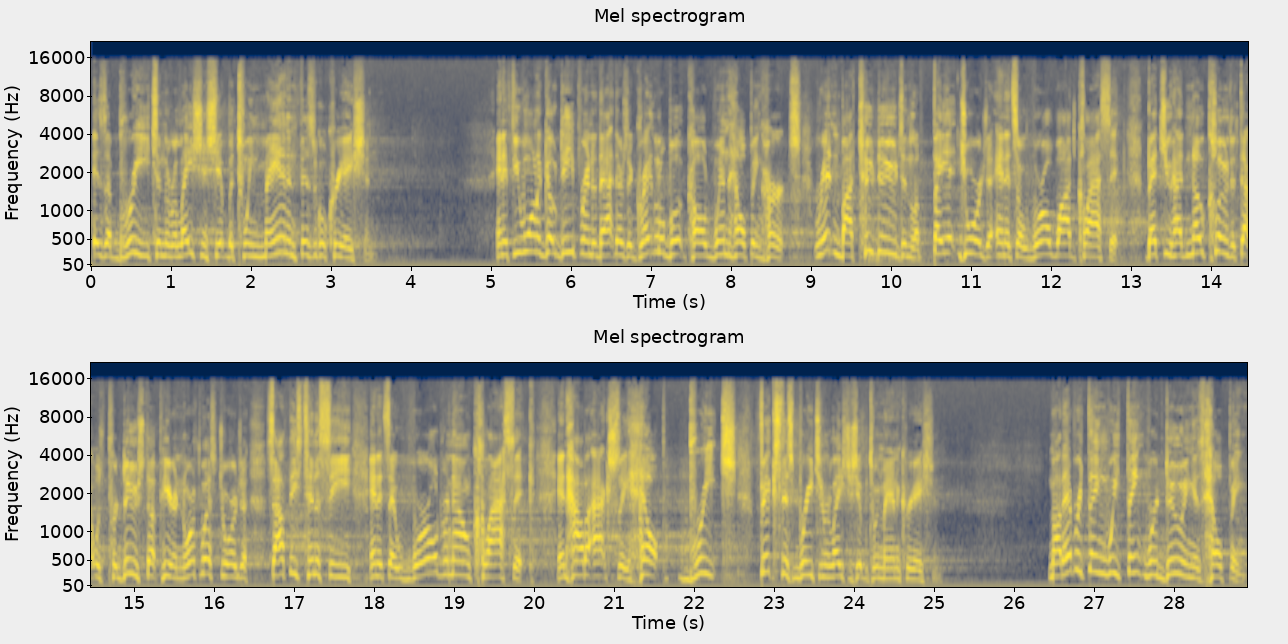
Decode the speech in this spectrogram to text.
is a breach in the relationship between man and physical creation. And if you want to go deeper into that, there's a great little book called When Helping Hurts, written by two dudes in Lafayette, Georgia, and it's a worldwide classic. Bet you had no clue that that was produced up here in Northwest Georgia, Southeast Tennessee, and it's a world renowned classic in how to actually help breach, fix this breach in relationship between man and creation. Not everything we think we're doing is helping.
